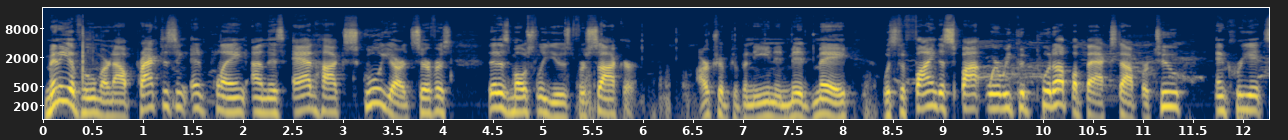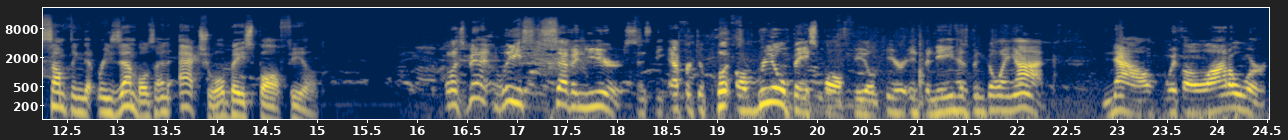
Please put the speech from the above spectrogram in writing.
many of whom are now practicing and playing on this ad hoc schoolyard surface that is mostly used for soccer. Our trip to Benin in mid May was to find a spot where we could put up a backstop or two and create something that resembles an actual baseball field. Well, it's been at least seven years since the effort to put a real baseball field here in Benin has been going on. Now, with a lot of work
